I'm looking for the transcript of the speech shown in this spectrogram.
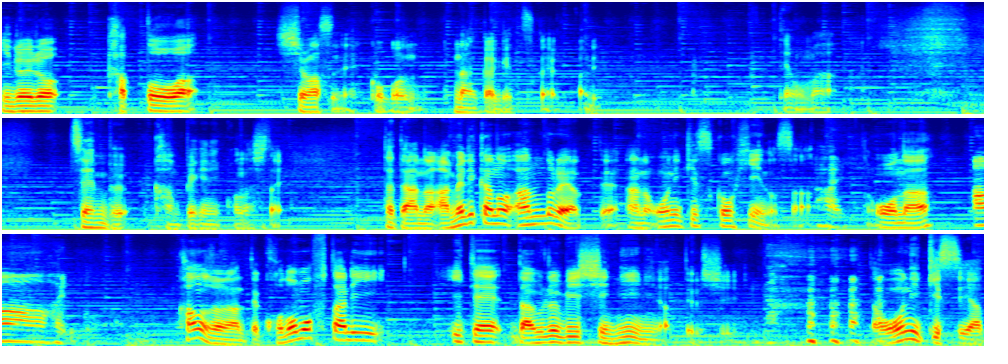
いろいろ葛藤はしますね。ここ何ヶ月かやっぱり。でもまあ全部完璧にこなしたい。だってあのアメリカのアンドレアってあのオニキスコーヒーのさはい。オーナー？ああはい。彼女なんて子供2人いて WBC2 位になってるし。オニキスやっ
